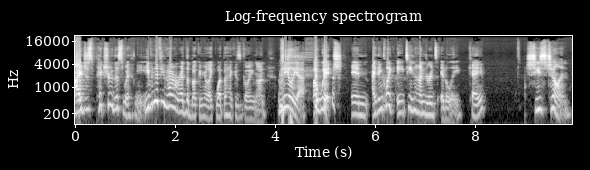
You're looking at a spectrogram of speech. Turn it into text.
I just picture this with me. Even if you haven't read the book and you're like, what the heck is going on? Emilia, a witch in, I think, like 1800s Italy. Okay. She's chilling.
